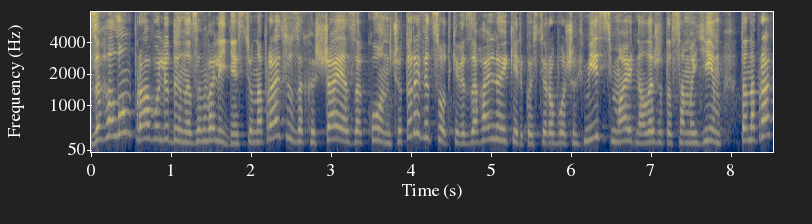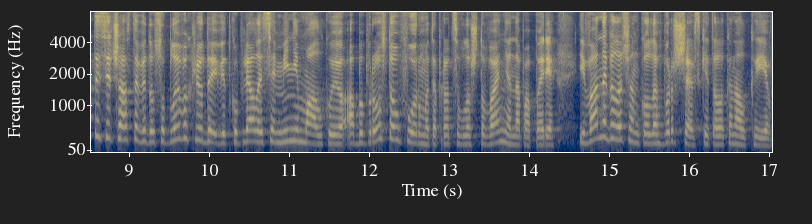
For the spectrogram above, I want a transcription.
Загалом право людини з інвалідністю на працю захищає закон. 4% від загальної кількості робочих місць мають належати саме їм. Та на практиці часто від особливих людей відкуплялися мінімалкою, аби просто оформити працевлаштування на папері. Івана Білаченко, Олег Борщевський, телеканал Київ.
